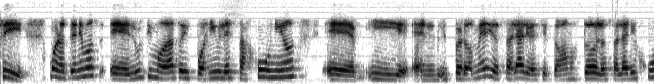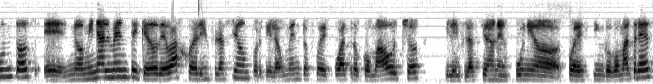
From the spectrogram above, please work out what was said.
Sí, bueno, tenemos el último dato disponible es a junio eh, y el promedio de salario, es decir, tomamos todos los salarios juntos, nominalmente quedó debajo de la inflación porque el aumento fue de 4,8 y la inflación en junio fue de 5,3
